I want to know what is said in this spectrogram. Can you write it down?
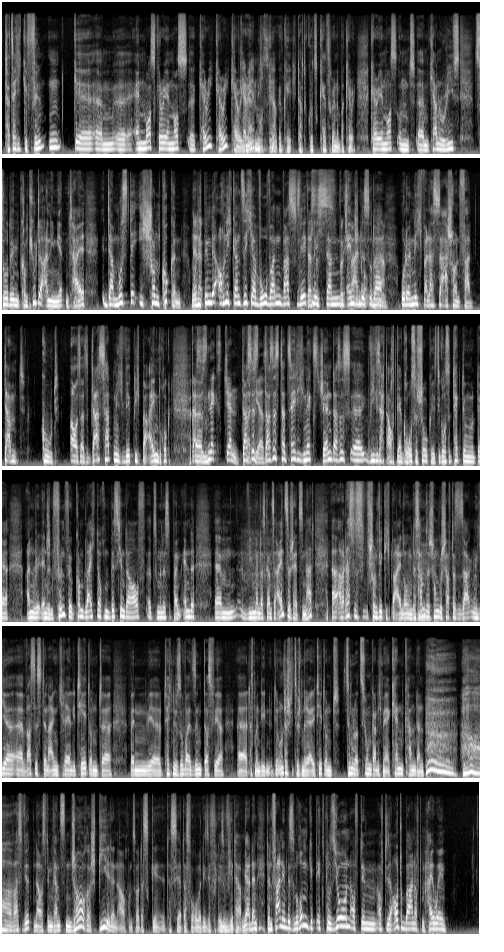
tatsächlich gefilmten ähm, äh, Ann Moss, Carrie Ann Moss, äh, Carrie? Carrie? Carrie, Carrie ne? Ann Moss, ja. Okay, ich dachte kurz Catherine, aber Carrie. Carrie Ann Moss und ähm, Keanu Reeves zu dem computeranimierten Teil. Da musste ich schon gucken. Und Ja, ich bin mir auch nicht ganz sicher, wo, wann, was wirklich dann wirklich Engine ist oder, beeindruckend, oder nicht, weil das sah schon verdammt gut aus. Also das hat mich wirklich beeindruckt. Das ist Ähm, Next Gen, das Matthias. ist, das ist tatsächlich Next Gen. Das ist, äh, wie gesagt, auch der große Showcase, die große Tech-Demo und der Unreal Engine 5. Wir kommen gleich noch ein bisschen darauf, äh, zumindest beim Ende, ähm, wie man das Ganze einzuschätzen hat. Äh, aber das ist schon wirklich beeindruckend. Das haben Mhm. sie schon geschafft, dass sie sagen, hier, äh, was ist denn eigentlich Realität? Und äh, wenn wir technisch so weit sind, dass wir, äh, dass man die, den Unterschied zwischen Realität und Simulation gar nicht mehr erkennen kann, dann, oh, was wird denn aus dem ganzen Genre Spiel denn auch und so? Das, das ist ja das, worüber diese philosophiert haben. Ja, dann, dann fahren die ein bisschen rum, gibt Explosionen auf, dem, auf dieser Autobahn, auf dem Highway.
